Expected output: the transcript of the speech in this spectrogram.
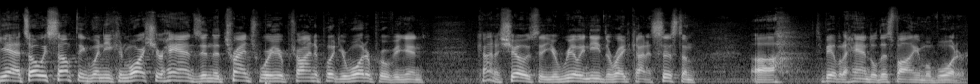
Yeah, it's always something when you can wash your hands in the trench where you're trying to put your waterproofing in. Kind of shows that you really need the right kind of system uh, to be able to handle this volume of water.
